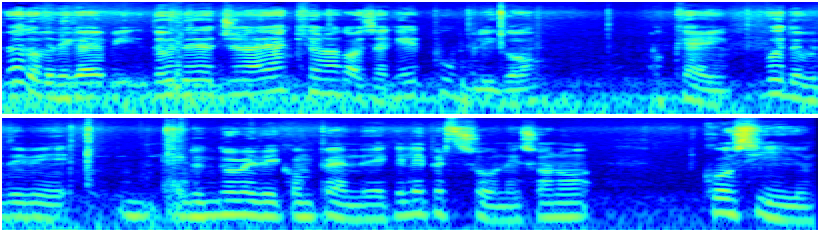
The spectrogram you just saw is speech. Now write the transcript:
però dovete, capi, dovete ragionare anche una cosa, che il pubblico, ok, voi dovete, dovete comprendere che le persone sono così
